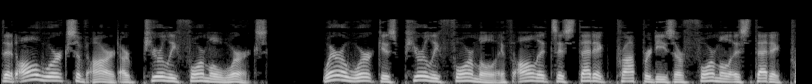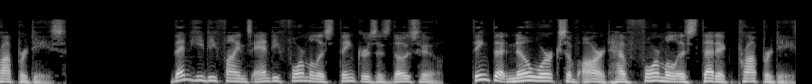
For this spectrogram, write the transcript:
"...that all works of art are purely formal works, where a work is purely formal if all its aesthetic properties are formal aesthetic properties. Then he defines anti-formalist thinkers as those who think that no works of art have formal aesthetic properties.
